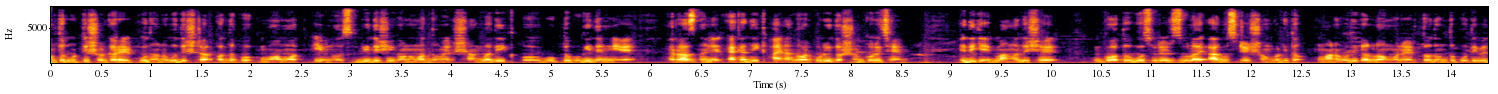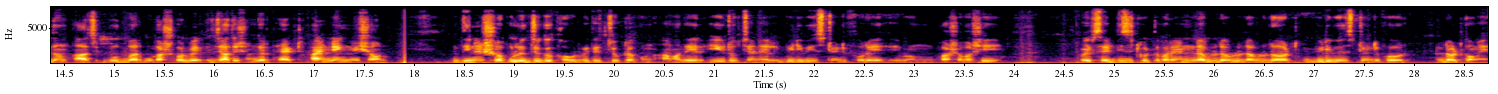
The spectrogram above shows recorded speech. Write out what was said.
অন্তর্বর্তী সরকারের প্রধান উপদেষ্টা অধ্যাপক মোহাম্মদ ইউনুস, বিদেশি গণমাধ্যমের সাংবাদিক ও ভুক্তভোগীদের নিয়ে রাজধানীর একাধিক আয়নাঘর পরিদর্শন করেছেন। এদিকে বাংলাদেশে গত বছরের জুলাই আগস্টে সংঘটিত মানবাধিকার লঙ্ঘনের তদন্ত প্রতিবেদন আজ বুধবার প্রকাশ করবে জাতিসংঘের ফ্যাক্ট ফাইন্ডিং মিশন। দিনের সব উল্লেখযোগ্য খবর পেতে চোখ রাখুন আমাদের ইউটিউব চ্যানেল বিডিবিএস টোয়েন্টি ফোরে এবং পাশাপাশি ওয়েবসাইট ভিজিট করতে পারেন W W W dot BDBS twenty four dot কমে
